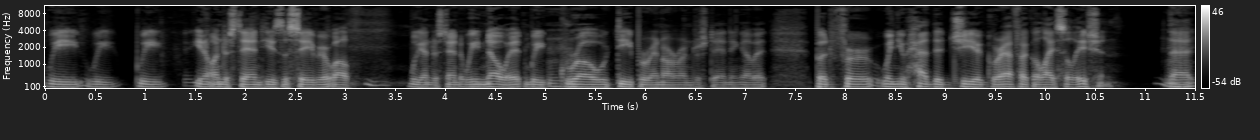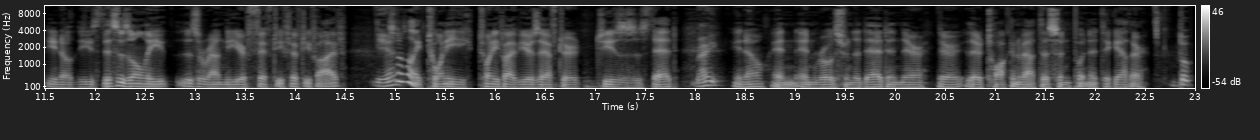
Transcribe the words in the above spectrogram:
we we we you know understand he's the savior. Well, we understand it, we know it, and we mm-hmm. grow deeper in our understanding of it. But for when you had the geographical isolation, that mm-hmm. you know these this is only this is around the year 50 55 yeah so it's like 20 25 years after jesus is dead right you know and and rose from the dead and they're they're they're talking about this and putting it together but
